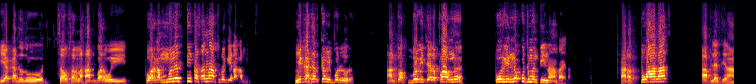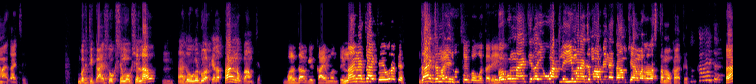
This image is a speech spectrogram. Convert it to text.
एकाचं दोन संसाराला हातभार होईल. पोरगा म्हणत ती तसा नाचलो गेला का मी? मी कशात कमी पडलो र? आणि तो बघितल्याला पाहुणं पोरगी नकोच म्हणती नांदायला. आता तू आलाच आपल्याला तिला आणायला जायचंय. बघ ती काय सोक्ष मोक्ष लाव उघड डोक्याला ताण नको आमच्या. बरं जाऊ घे काय म्हणतोय? नाही नाही जायचंय बरं का जायचं काय म्हणजे म्हणतोय बघू तरी बघून नाही तिला येऊ वाटलं ही म्हणायचं मावली नाही तर आमची आम्हाला रस्ता मोकळा कर. मग काय तर? हा?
